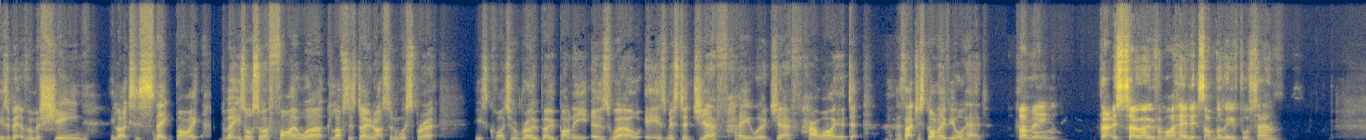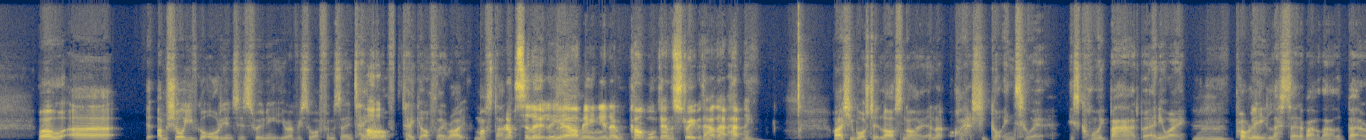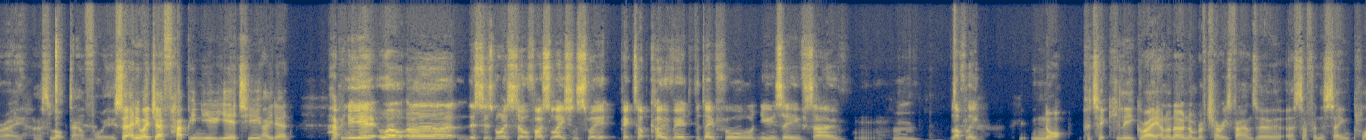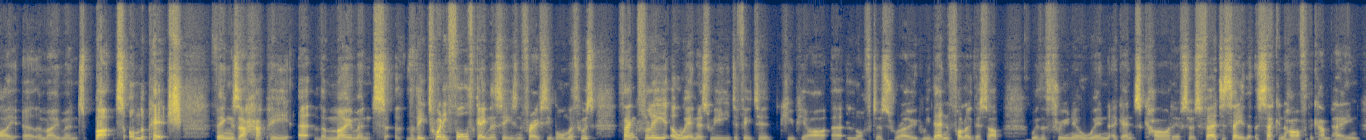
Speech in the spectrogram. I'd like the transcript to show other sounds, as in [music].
He's a bit of a machine. He likes his snake bite, but he's also a firework, loves his donuts and whisper it. He's quite a robo bunny as well. It is Mr. Jeff Hayward. Jeff, how are you? Has that just gone over your head? I mean, that is so over my head. It's unbelievable, Sam. Well, uh, I'm sure you've got audiences swooning at you every so often saying, take it Oh. off, take it off, though, right? Must have. Absolutely, yeah. I mean, you know, can't walk down the street without that happening. I actually watched it last night and I I actually got into it. It's quite bad, but anyway, Mm. probably less said about that, the better, eh? That's lockdown for you. So, anyway, Jeff, happy new year to you. How you doing? Happy New Year. Well, uh, this is my self isolation suite. Picked up COVID the day before New Year's Eve, so mm, lovely. Not particularly great, and I know a number of Cherries fans are, are suffering the same plight at the moment. But on the pitch, things are happy at the moment. The 24th game of the season for AFC Bournemouth was thankfully a win as we defeated QPR at Loftus Road. We then followed this up with a 3 0 win against Cardiff. So it's fair to say that the second half of the campaign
